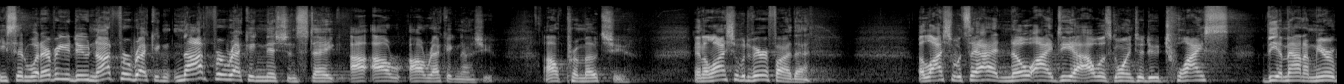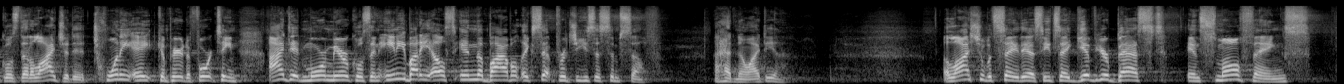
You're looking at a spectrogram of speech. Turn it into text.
he said, Whatever you do, not for, recog- not for recognition's sake, I'll, I'll, I'll recognize you, I'll promote you. And Elisha would verify that. Elisha would say, I had no idea I was going to do twice the amount of miracles that Elijah did 28 compared to 14. I did more miracles than anybody else in the Bible except for Jesus himself. I had no idea. Elisha would say this He'd say, Give your best in small things,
